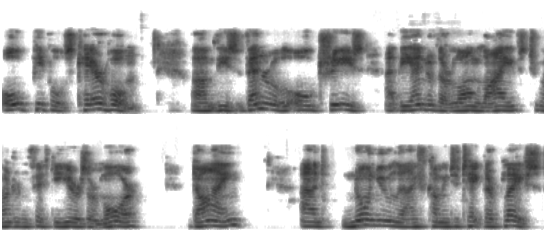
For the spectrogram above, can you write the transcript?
old people's care home. Um, these venerable old trees at the end of their long lives, 250 years or more, dying, and no new life coming to take their place.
